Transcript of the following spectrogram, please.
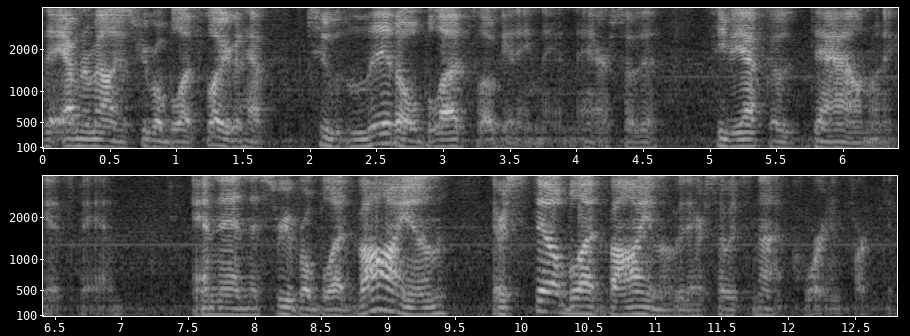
the abnormality of cerebral blood flow, you're going to have too little blood flow getting in there. So the CBF goes down when it gets bad. And then the cerebral blood volume, there's still blood volume over there, so it's not core infarcted.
